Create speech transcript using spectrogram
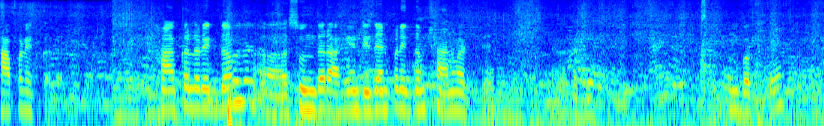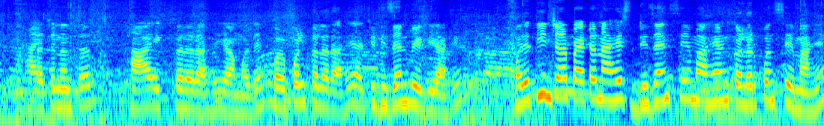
हा पण एक कलर हा कलर एकदम सुंदर आहे आणि डिझाईन पण एकदम छान वाटते मी ही. बघते. त्याच्यानंतर हा एक कलर आहे यामध्ये. पर्पल कलर आहे. याची डिझाईन वेगळी आहे. मध्ये तीन चार पॅटर्न आहे डिझाईन सेम आहे आणि कलर पण सेम आहे.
